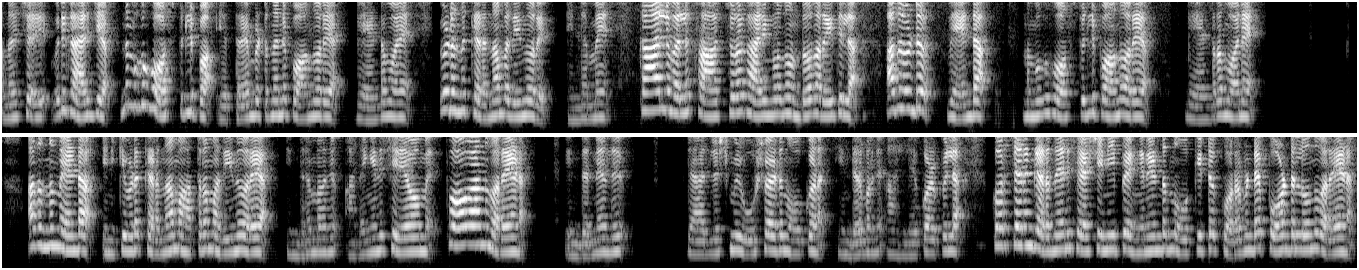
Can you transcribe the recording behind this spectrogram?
എന്ന് വെച്ചാൽ ഒരു കാര്യം ചെയ്യാം. നമുക്ക് ഹോസ്പിറ്റലിൽ പോവാം. എത്രയും പെട്ടെന്ന് തന്നെ പോകാമെന്ന് പറയാം. വേണ്ട മോനെ. ഇവിടെ ഒന്ന് കിടന്നാൽ മതി എന്ന് പറയും. എന്റെ അമ്മേ കാലിന് വല്ല ഫ്രാക്ചറോ കാര്യങ്ങളൊന്നും ഉണ്ടോ എന്ന് അറിയത്തില്ല. അതുകൊണ്ട് വേണ്ട. നമുക്ക് ഹോസ്പിറ്റലിൽ പോകാമെന്ന് പറയാം. വേണ്ട മോനെ. അതൊന്നും വേണ്ട. എനിക്കിവിടെ കിടന്നാൽ മാത്രം മതി എന്ന് പറയാം. ഇന്ദ്രൻ പറഞ്ഞു അതെങ്ങനെ ശരിയാവുമേ പോകാമെന്ന് പറയണം. ഇന്ദ്രനെ രാജലക്ഷ്മി രൂക്ഷമായിട്ട് നോക്കുകയാണ് ഇന്ദ്രൻ പറഞ്ഞു അല്ലേ കുഴപ്പമില്ല. കുറച്ചു നേരം കിടന്നതിന് ശേഷം ഇനിയിപ്പോൾ എങ്ങനെയുണ്ടെന്ന് നോക്കിയിട്ട് കുറവുണ്ടേ പോകണ്ടല്ലോ എന്ന് പറയണം.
